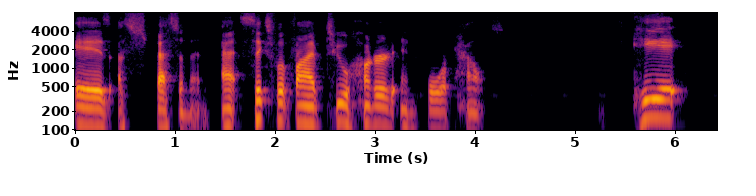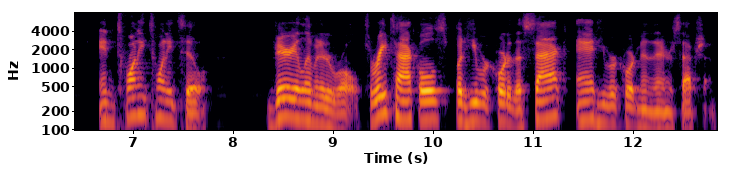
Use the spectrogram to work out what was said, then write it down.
is a specimen at six foot five, 204 pounds. He, in 2022, very limited role, three tackles, but he recorded a sack and he recorded an interception.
